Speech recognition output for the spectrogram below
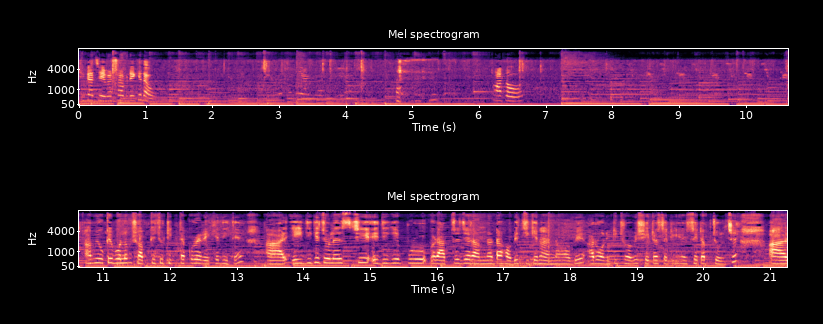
ঠিক আছে এবার সব রেখে দাও। আমি ওকে বললাম সবকিছু ঠিকঠাক করে রেখে দিতে। আর এই দিকে চলে এসেছি এইদিকে পুরো রাত্রে যে রান্নাটা হবে চিকেন রান্না হবে আরও অনেক কিছু হবে সেটা সেটিং সেট আপ চলছে। আর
